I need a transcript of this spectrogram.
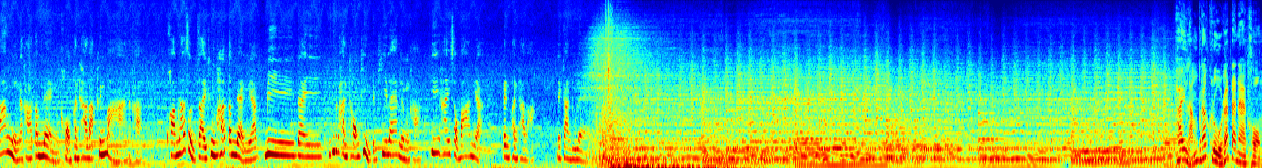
ตั้งนะคะตำแหน่งของพันธารักษ์ขึ้นมานะคะความน่าสนใจคือว่าตำแหน่งนี้มีในพิพิธภัณฑ์ท้องถิ่นเป็นที่แรกเลยมั้งคะที่ให้ชาวบ้านเนี่ยเป็นพันธารักษ์ในการดูแล ภายหลังพระครูรัตนาคม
